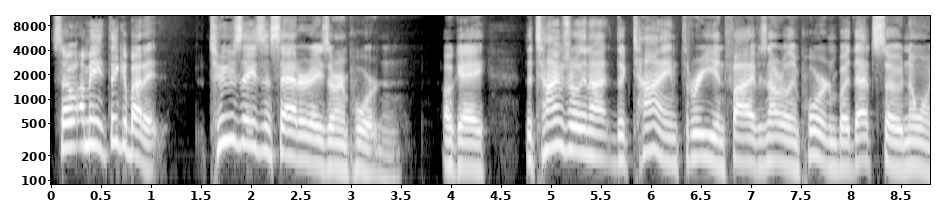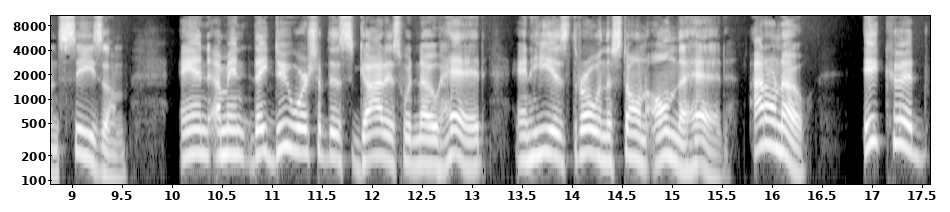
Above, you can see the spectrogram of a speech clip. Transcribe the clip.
So I mean, think about it. Tuesdays and Saturdays are important. Okay, the time's really not the time three and five is not really important, but that's so no one sees them. And I mean, they do worship this goddess with no head, and he is throwing the stone on the head. I don't know. It could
